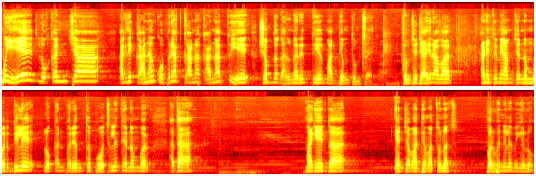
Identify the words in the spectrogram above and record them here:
मग हे लोकांच्या अगदी कानाकोपऱ्यात काना कानात हे शब्द घालणारे ते माध्यम तुमचं आहे. तुमचे जाहीर आभार. आणि तुम्ही आमचे नंबर दिले लोकांपर्यंत पोहोचले ते नंबर. आता मागे एकदा यांच्या माध्यमातूनच परभणीला मी गेलो.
